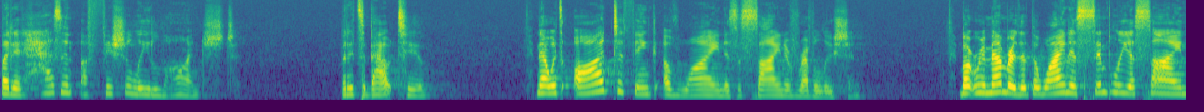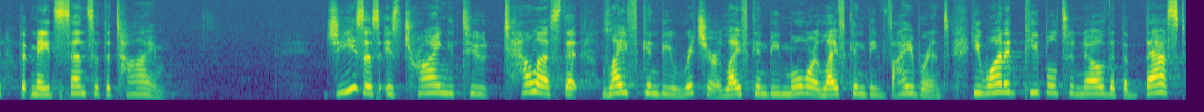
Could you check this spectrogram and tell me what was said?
but it hasn't officially launched. But it's about to. Now, it's odd to think of wine as a sign of revolution. But remember that the wine is simply a sign that made sense at the time. Jesus is trying to tell us that life can be richer, life can be more, life can be vibrant. He wanted people to know that the best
